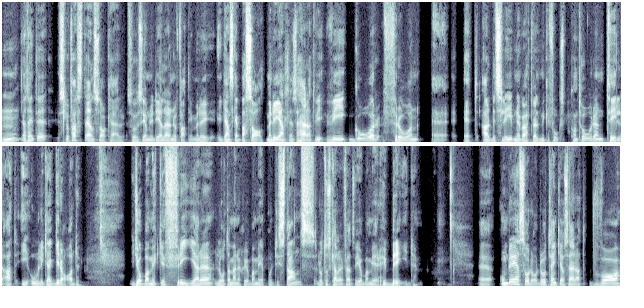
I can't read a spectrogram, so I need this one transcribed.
Mm, jag tänkte slå fast en sak här, så får vi se om ni delar den uppfattningen. Men det är ganska basalt. Men det är egentligen så här att vi, vi går från eh, ett arbetsliv när vi har haft väldigt mycket fokus på kontoren till att i olika grad jobba mycket friare, låta människor jobba mer på distans. Låt oss kalla det för att vi jobbar mer hybrid. Eh, om det är så då, då tänker jag så här att vad,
